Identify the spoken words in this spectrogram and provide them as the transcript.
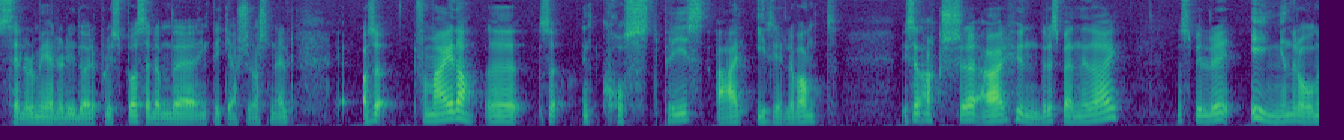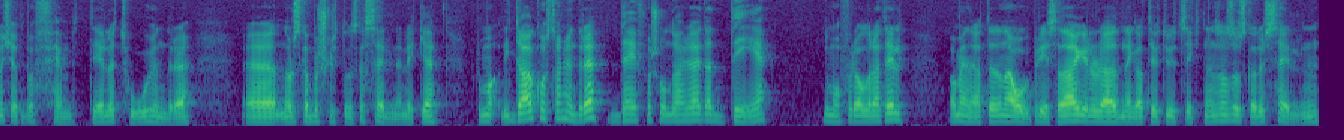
selger du mye heller de du er i pluss på, selv om det egentlig ikke er så rasjonelt. Altså, For meg, da uh, Så en kostpris er irrelevant. Hvis en aksje er 100 spenn i dag, så spiller det ingen rolle om du kjøper på 50 eller 200 uh, eh, når du skal beslutte om du skal selge den eller ikke. Må, I dag koster den 100. Det er informasjonen du har i dag. Det er det du må forholde deg til. Og mener at den er overprisa i dag, eller du er negativt utsikten, eller sånn, så skal du selge den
